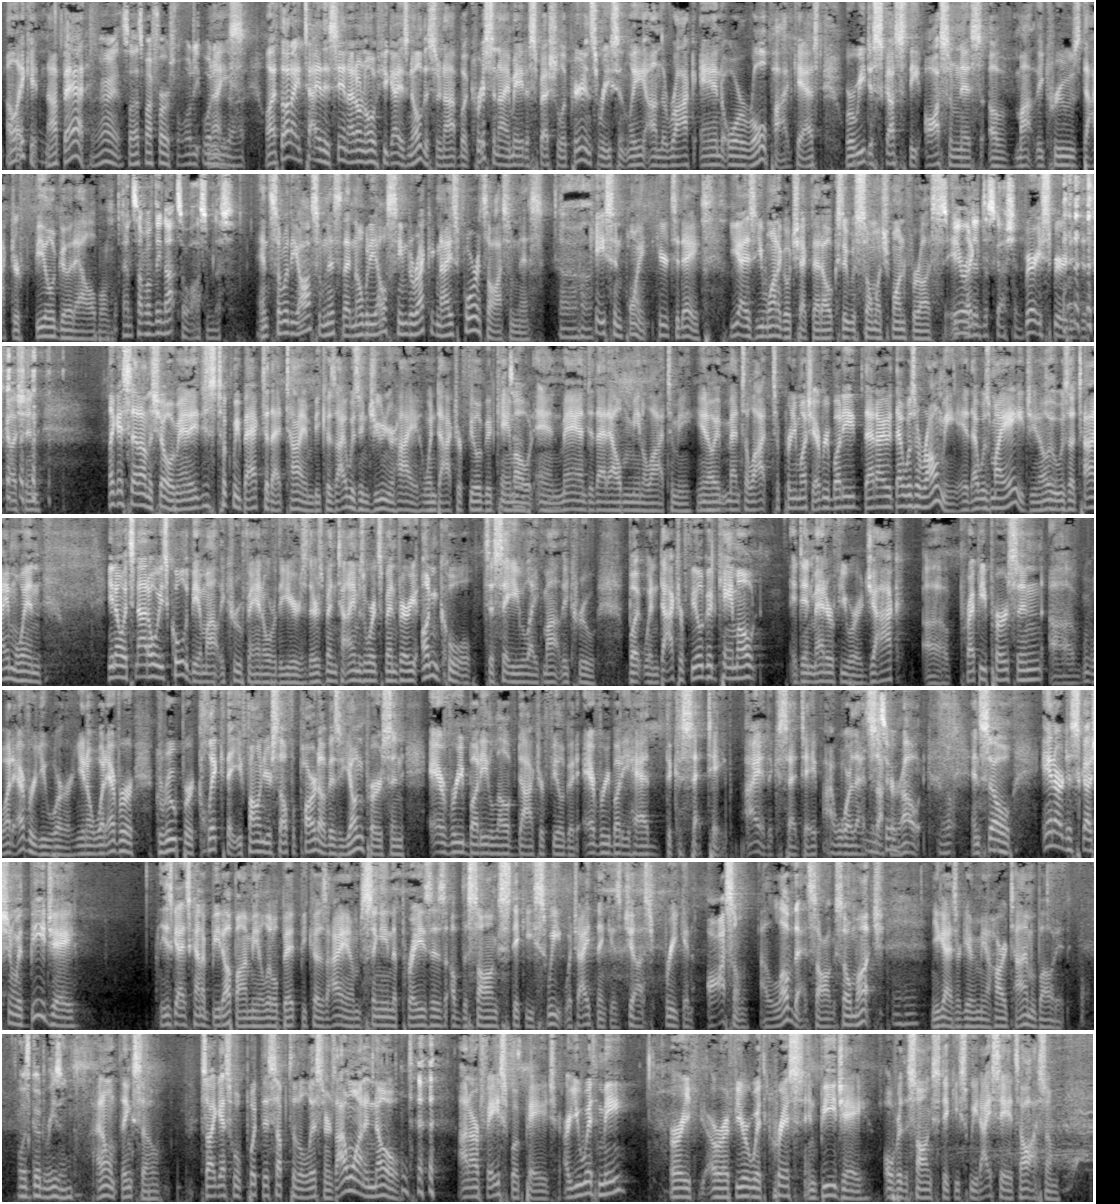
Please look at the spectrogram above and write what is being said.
I like it. Not bad. All right, so that's my first one. What do you, what do you got? Well, I thought I'd tie this in. I don't know if you guys know this or not, but Chris and I made a special appearance recently on the Rock and or Roll podcast where we discussed the awesomeness of Motley Crue's Dr. Feelgood album. And some of the not so awesomeness. and some of the awesomeness that nobody else seemed to recognize for its awesomeness. Uh-huh. Case in point, here today, you guys, you want to go check that out because it was so much fun for us. It- Spirited like- discussion. very spirited discussion. Like I said on the show, man, it just took me back to that time because I was in junior high when Doctor Feelgood came out, and man, did that album mean a lot to me. You know, it meant a lot to pretty much everybody that I that was around me. It- that was my age. You know, it was a time when. You know, it's not always cool to be a Motley Crue fan over the years. There's been times where it's been very uncool to say you like Motley Crue. But when Dr. Feelgood came out, it didn't matter if you were a jock, a preppy person, uh, whatever you were, you know, whatever group or clique that you found yourself a part of as a young person, everybody loved Dr. Feelgood. Everybody had the cassette tape. I had the cassette tape. I wore that Me sucker too. out. Yep. And so, in our discussion with BJ, these guys kind of beat up on me a little bit because I am singing the praises of the song Sticky Sweet, which I think is just freaking awesome. I love that song so much. Mm-hmm. You guys are giving me a hard time about it. With good reason. I don't think so. So I guess we'll put this up to the listeners. I want to know on our Facebook page, are you with me or if or if you're with Chris and BJ over the song Sticky Sweet? I say it's awesome.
